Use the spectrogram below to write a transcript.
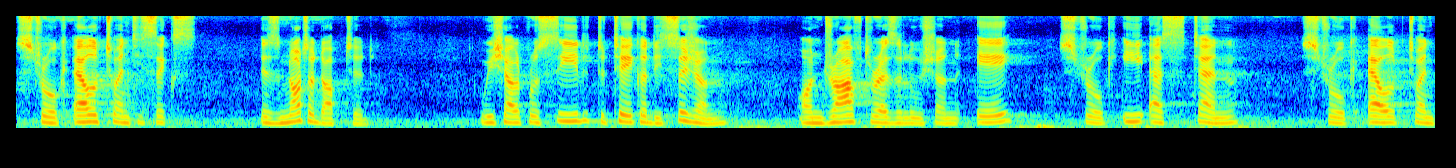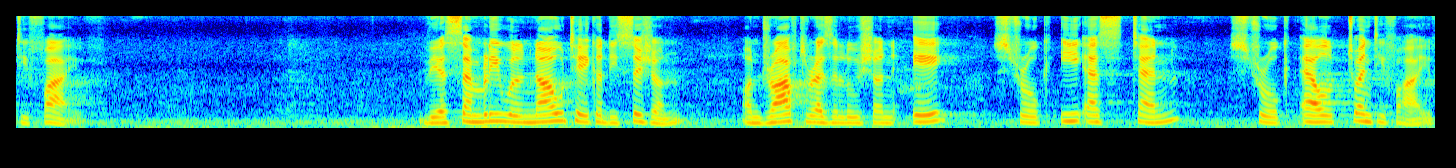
stroke L 26 is not adopted, we shall proceed to take a decision on draft resolution A stroke ES 10 stroke L 25. The Assembly will now take a decision on draft resolution A stroke ES 10 stroke L 25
